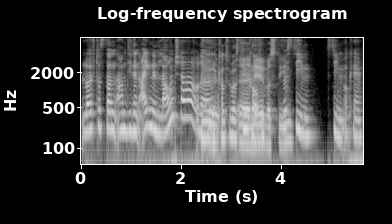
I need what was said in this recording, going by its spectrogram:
läuft das dann, haben die den eigenen Launcher oder? Nee, kannst du über Steam äh, kaufen. Nee, über Steam. Über Steam. Steam, okay.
